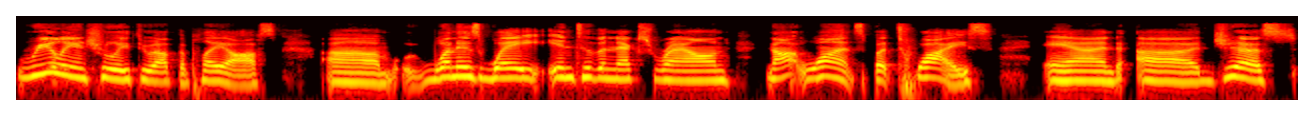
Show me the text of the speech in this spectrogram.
really and truly throughout the playoffs. Um, won his way into the next round, not once, but twice. And uh, just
